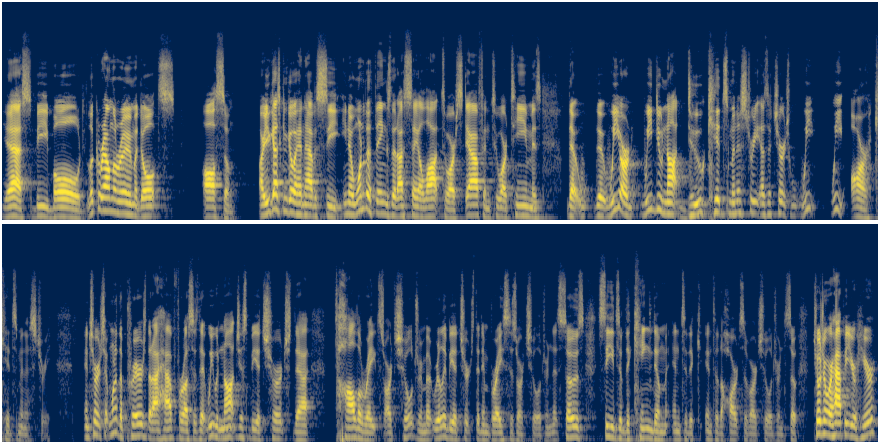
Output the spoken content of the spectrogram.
Yes, be bold. Look around the room, adults. Awesome. All right, you guys can go ahead and have a seat. You know, one of the things that I say a lot to our staff and to our team is that, that we, are, we do not do kids ministry as a church. We, we are kids ministry. And, church, one of the prayers that I have for us is that we would not just be a church that tolerates our children, but really be a church that embraces our children, that sows seeds of the kingdom into the, into the hearts of our children. So, children, we're happy you're here.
